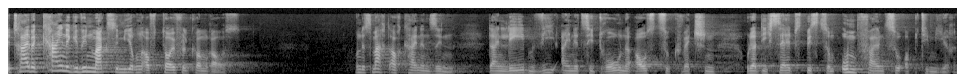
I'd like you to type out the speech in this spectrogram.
betreibe keine Gewinnmaximierung auf Teufel komm raus. Und es macht auch keinen Sinn, dein Leben wie eine Zitrone auszuquetschen oder dich selbst bis zum Umfallen zu optimieren.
